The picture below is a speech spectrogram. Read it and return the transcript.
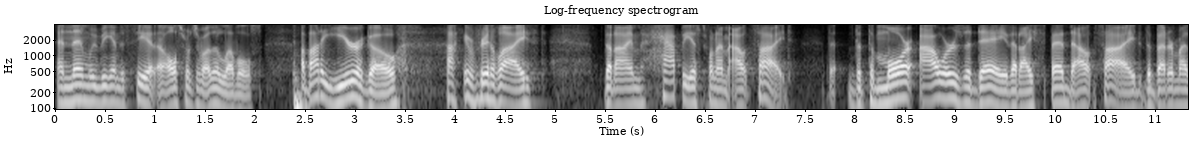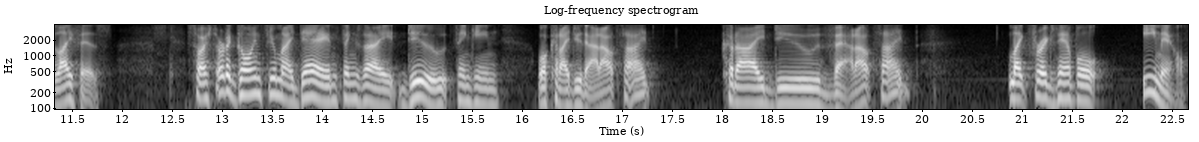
and then we begin to see it at all sorts of other levels. About a year ago, I realized that I'm happiest when I'm outside. That, the more hours a day that I spend outside, the better my life is. So I started going through my day and things I do, thinking, well, could I do that outside? Could I do that outside? Like, for example, email.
